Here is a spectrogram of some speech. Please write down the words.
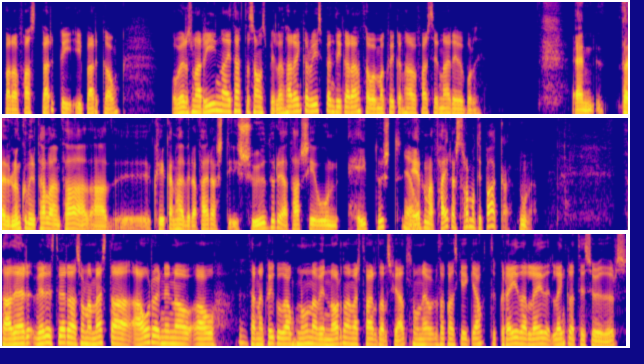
bara fast berg, í, í berggang og erum svona rína í þetta samspil en það er engar vísbendingar ennþá um að kvikan hafa fæst sig næri yfirborði. En Það hefur löngum verið talað um það að, að eh, kvikan hafi verið að færast í suður eða þar sé hún heitust. Já. Er hún að færast fram og tilbaka núna? Það er veriðst verið að svona mesta áraunin á, á þennan kvikugang núna við norðanvert færdalsfjall. Hún hefur það kannski ekki átt greiðar leið lengra til suðurs.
